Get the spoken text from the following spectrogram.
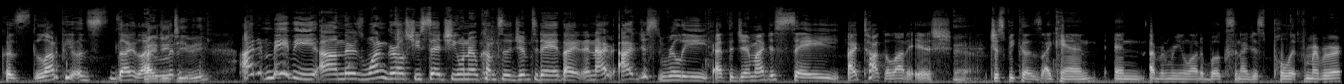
because a lot of people it's like IGTV? I maybe um, there's one girl. She said she wanted to come to the gym today, and I, I, just really at the gym. I just say I talk a lot of ish, Yeah. just because I can, and I've been reading a lot of books, and I just pull it from everywhere.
